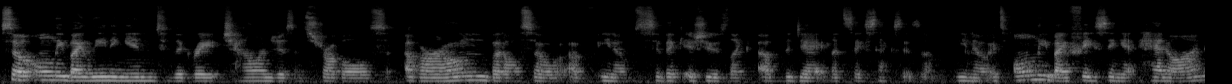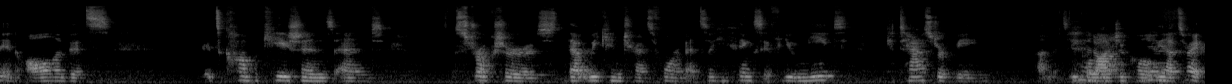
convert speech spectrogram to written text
So only by leaning into the great challenges and struggles of our own, but also of you know civic issues like of the day, let's say sexism. You know, it's only by facing it head on in all of its its complications and structures that we can transform it. So he thinks if you meet catastrophe, um, it's ecological. Yeah, that's right.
